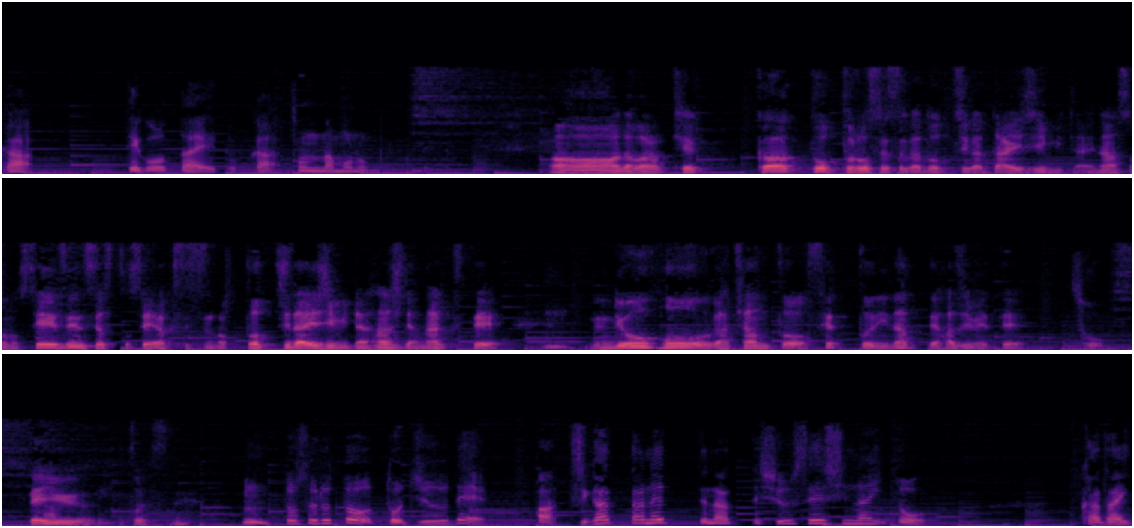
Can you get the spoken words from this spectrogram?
か、手応えとか、そんなものも含めて。ああ、だから結果とプロセスがどっちが大事みたいな、その性善説と性悪説のどっち大事みたいな話ではなくて、うん、両方がちゃんとセットになって初めてそう。っていうことですね。うん。とすると、途中で、あ、違ったねってなって修正しないと、課題っ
